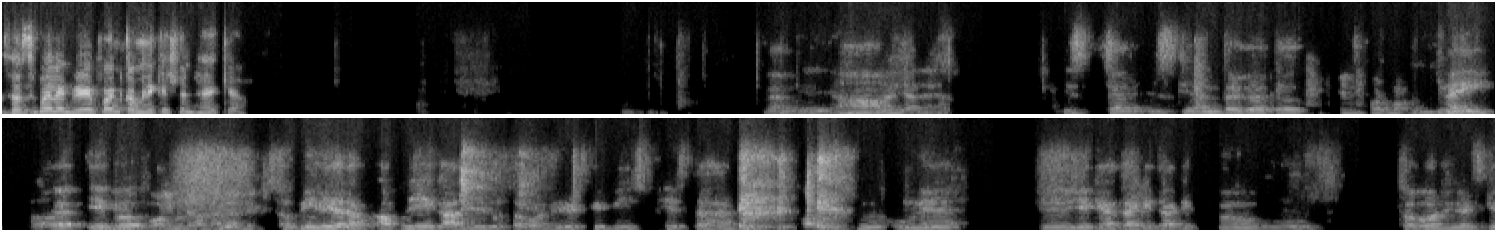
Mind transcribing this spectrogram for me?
सबसे पहले ग्रेपवाइन कम्युनिकेशन है क्या मैम ये हाँ याद है इस चल- इसके अंतर्गत. नहीं एक. सुपीरियर अपने एक आदमी को सबऑर्डिनेट्स के बीच भेजता है और उसमें उन्हें ये कहता है कि जाके वो सबऑर्डिनेट्स के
